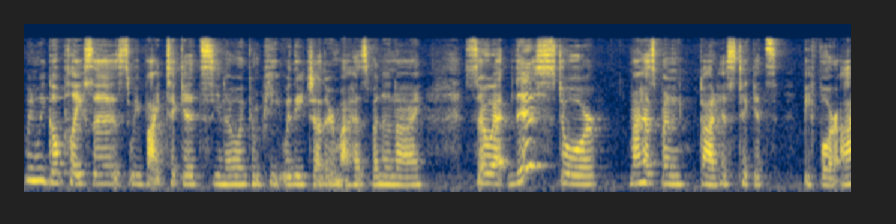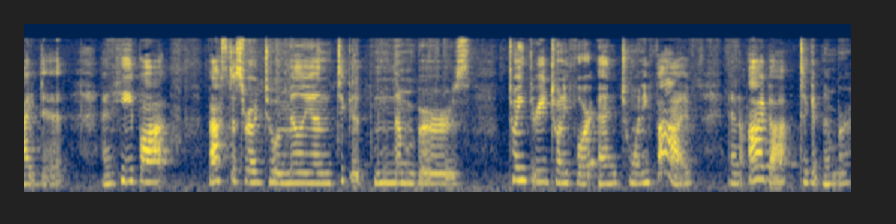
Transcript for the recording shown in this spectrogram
When we go places, we buy tickets, you know, and compete with each other, my husband and I. So at this store, my husband got his tickets before I did. And he bought Fastest Road to a Million ticket numbers 23, 24, and 25 and I got ticket number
